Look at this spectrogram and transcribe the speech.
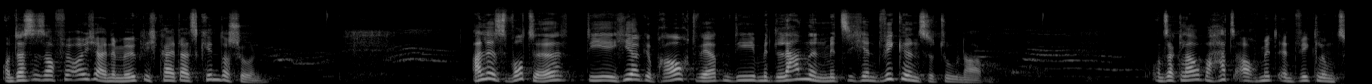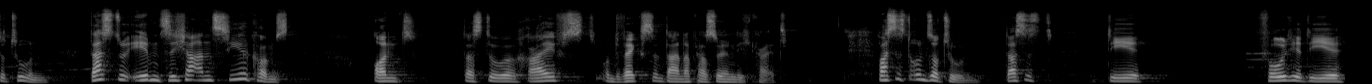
Und das ist auch für euch eine Möglichkeit als Kinder schon. Alles Worte, die hier gebraucht werden, die mit Lernen, mit sich entwickeln zu tun haben. Unser Glaube hat auch mit Entwicklung zu tun, dass du eben sicher ans Ziel kommst und dass du reifst und wächst in deiner Persönlichkeit. Was ist unser Tun? Das ist die Folie, die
